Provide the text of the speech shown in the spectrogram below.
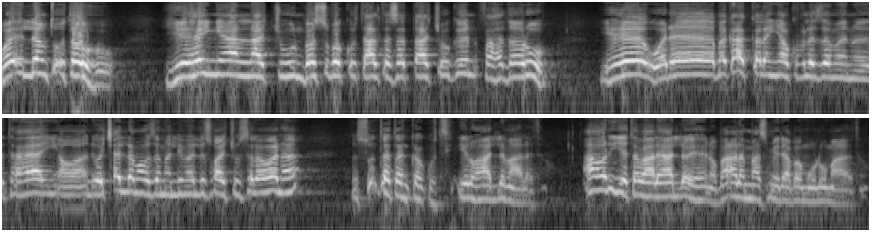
ወኢለም ቱእተውሁ ይሄኛ ያልናችሁን በእሱ በኩል ታልተሰጣችሁ ግን ፈህደሩ ይሄ ወደ መካከለኛው ክፍለ ዘመን የጨለማው ዘመን ሊመልሷችሁ ስለሆነ እሱን ተጠንቀቁት ይልሃል ማለት ነው። አሁን እየተባለ ያለው ይሄ ነው በአለም ማስሜዳ በሙሉ ማለት ነው።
